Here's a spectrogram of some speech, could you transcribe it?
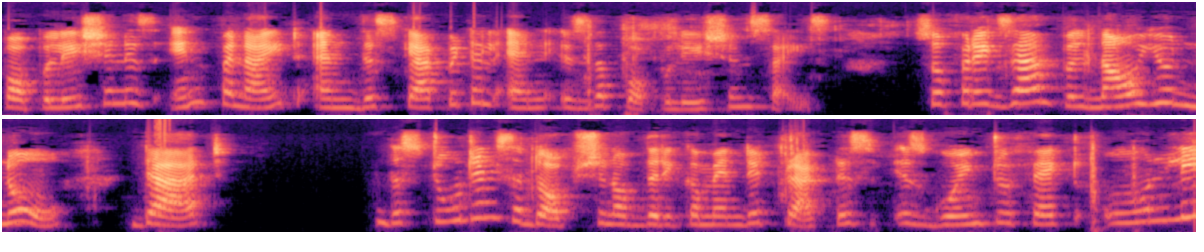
population is infinite and this capital N is the population size. So for example, now you know that the students adoption of the recommended practice is going to affect only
